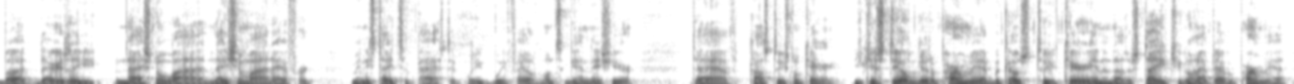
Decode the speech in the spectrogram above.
But there is a national wide, nationwide effort. Many states have passed it. We we failed once again this year to have constitutional carry. You can still get a permit because to carry in another state, you're going to have to have a permit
